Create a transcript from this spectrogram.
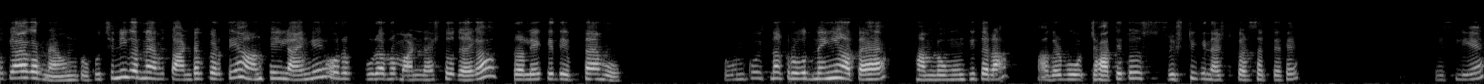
तो क्या करना है उनको? कुछ नहीं करना है, वो तांडव करते हैं, आँखें हिलाएँगे और पूरा ब्रह्मांड नष्ट हो जाएगा। प्रलय के देवता है वो। तो उनको इतना क्रोध नहीं आता है हम लोगों की तरह। अगर वो चाहते तो सृष्टि भी नष्ट कर सकते थे। इसलिए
